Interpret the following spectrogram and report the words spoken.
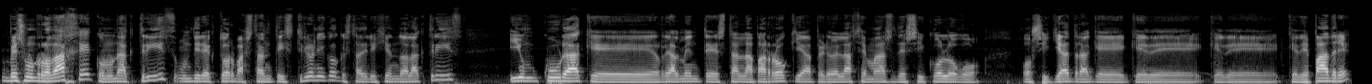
ves un rodaje con una actriz, un director bastante histriónico que está dirigiendo a la actriz y un cura que realmente está en la parroquia, pero él hace más de psicólogo o psiquiatra que, que de, que, de, que de padre,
